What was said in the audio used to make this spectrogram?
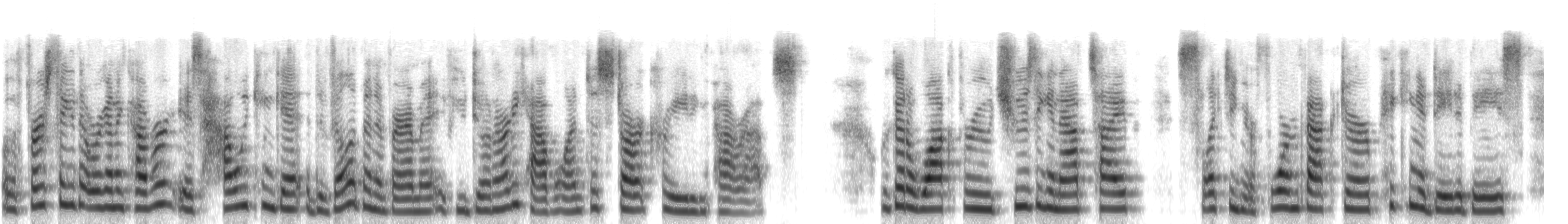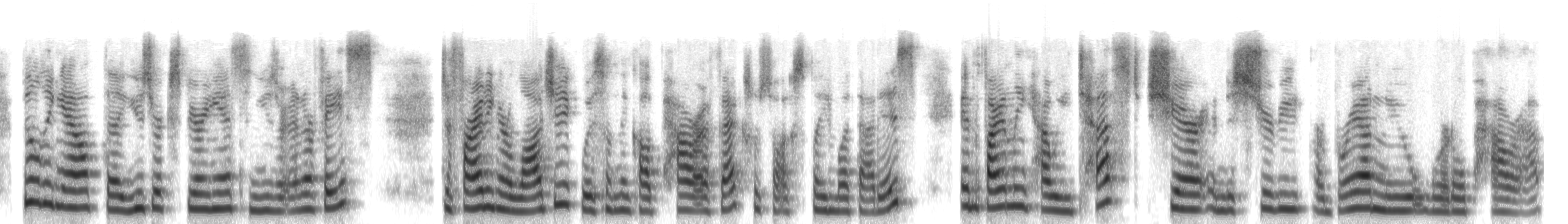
Well, the first thing that we're going to cover is how we can get a development environment, if you don't already have one, to start creating Power Apps. We're going to walk through choosing an app type, selecting your form factor, picking a database, building out the user experience and user interface, defining our logic with something called PowerFX, which I'll explain what that is, and finally, how we test, share, and distribute our brand new Wordle Power App.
